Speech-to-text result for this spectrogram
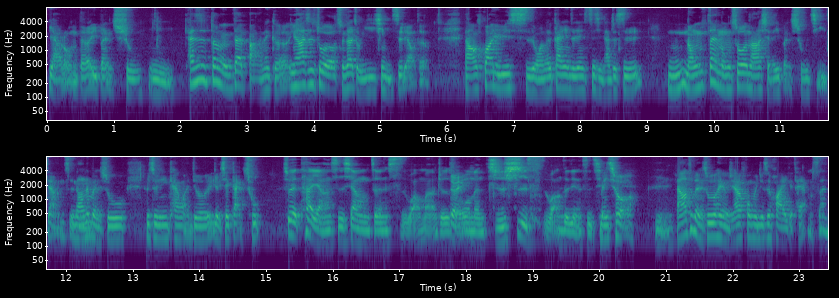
亚龙的一本书，嗯，他是专门在把那个，因为他是做存在主义心理治疗的，然后关于死亡的概念这件事情，他就是浓在浓缩，然后写了一本书籍这样子，然后那本书就最近看完就有些感触。所以太阳是象征死亡嘛，就是说我们直视死亡这件事情，没错，嗯，然后这本书很有趣，它封面就是画一个太阳山。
